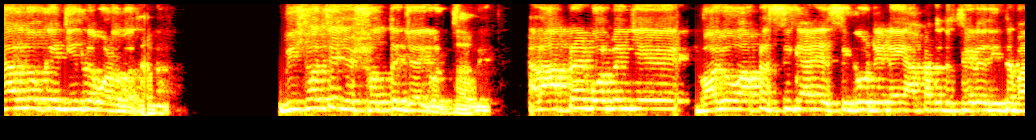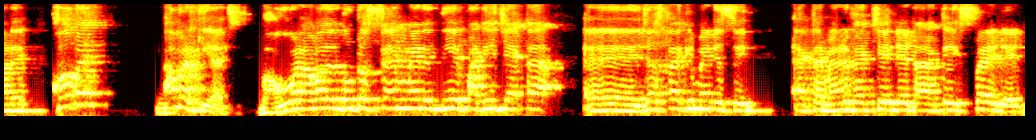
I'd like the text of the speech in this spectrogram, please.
হারলো কে জিতলো বড় কথা না। বিষয় হচ্ছে যে সত্যের জয় করতে হবে। আর আপনারা বলবেন যে বলো আপনার শিকারে সিকিউরিটি নেই, আপনাকে তো ফেলে দিতে পারে। হবে। আবার কি আছে? ভগবান আমাদের দুটো স্ট্যাম্প মেরে দিয়ে পাঠিয়েছে একটা জাস্ট লাইক মেডিসিন একটা ম্যানুফ্যাকচার ডেট আর একটা এক্সপায়ারি ডেট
